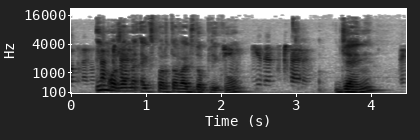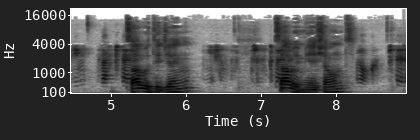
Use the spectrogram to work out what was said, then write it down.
Podmenu i 2 z możemy 4. eksportować do pliku 1 z 4. dzień, Tydzień 2 z 4. cały tydzień, Miesiąc 3 z 4. cały miesiąc, Rok 4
